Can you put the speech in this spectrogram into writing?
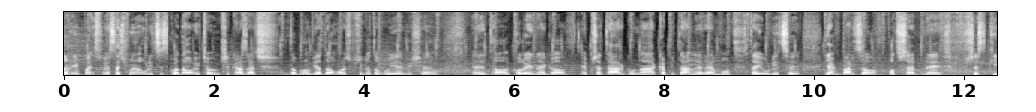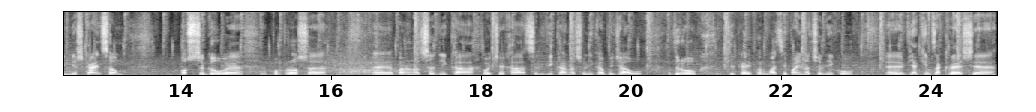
Szanowni Państwo, jesteśmy na ulicy Składowej. Chciałbym przekazać dobrą wiadomość. Przygotowujemy się e, do kolejnego przetargu na kapitalny remont tej ulicy. Jak bardzo potrzebny wszystkim mieszkańcom. O szczegóły poproszę e, pana naczelnika Wojciecha Sylwika, naczelnika Wydziału Dróg. Kilka informacji, panie naczelniku, e, w jakim zakresie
